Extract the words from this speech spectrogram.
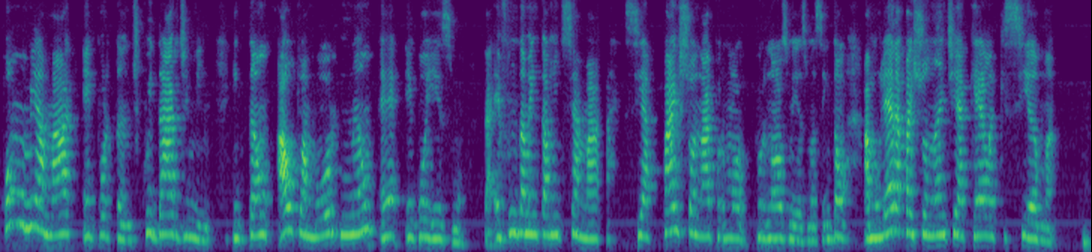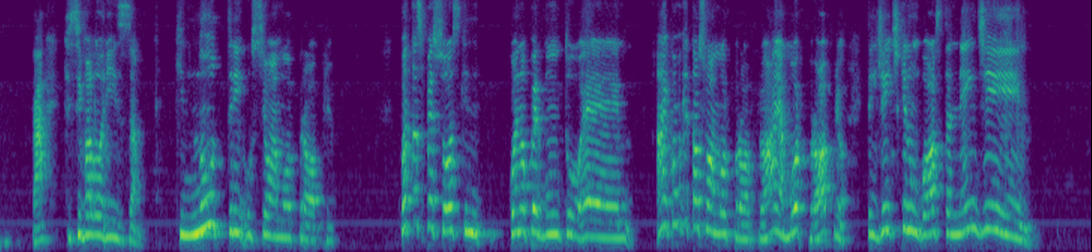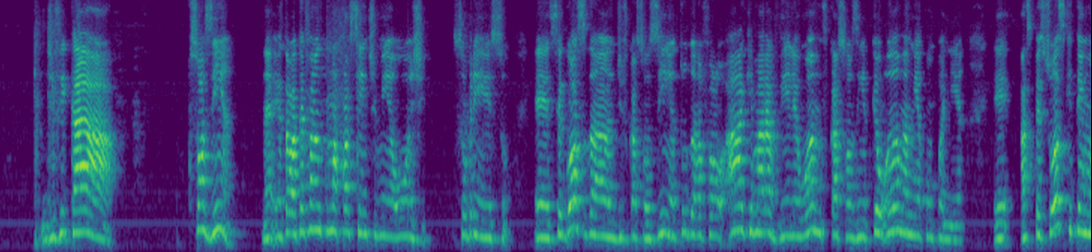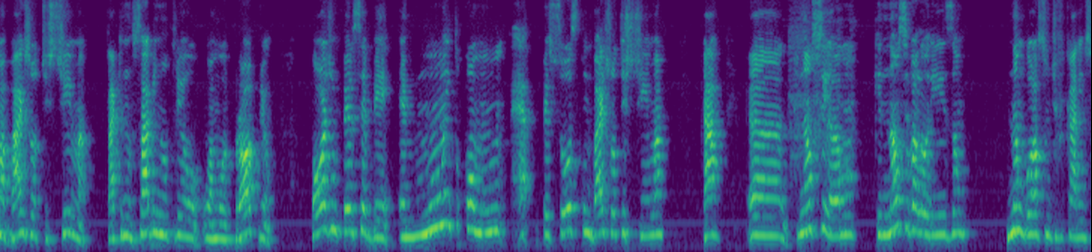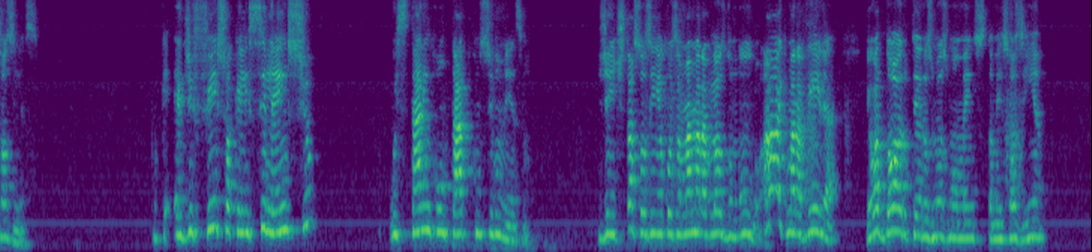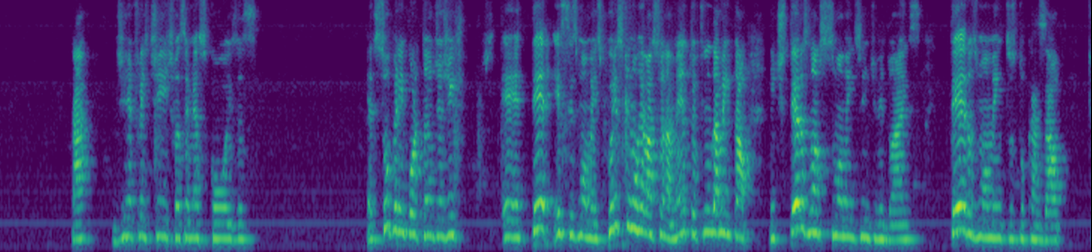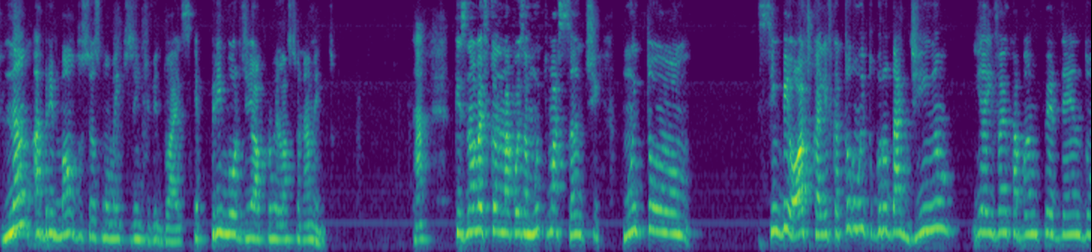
Como me amar é importante, cuidar de mim. Então, autoamor não é egoísmo. Tá? É fundamental a gente se amar, se apaixonar por, por nós mesmas. Então, a mulher apaixonante é aquela que se ama, tá? que se valoriza, que nutre o seu amor próprio. Quantas pessoas que, quando eu pergunto, é, ai, como que está o seu amor próprio? Ai, amor próprio? Tem gente que não gosta nem de, de ficar sozinha, né? Eu estava até falando com uma paciente minha hoje sobre isso. É, você gosta da, de ficar sozinha? Tudo. Ela falou: Ah, que maravilha, eu amo ficar sozinha, porque eu amo a minha companhia. É, as pessoas que têm uma baixa autoestima, tá, que não sabem nutrir o, o amor próprio, podem perceber, é muito comum é, pessoas com baixa autoestima, tá, uh, que não se amam, que não se valorizam, não gostam de ficarem sozinhas. Porque é difícil aquele silêncio, o estar em contato consigo mesma. Gente, estar tá sozinha é a coisa mais maravilhosa do mundo. Ai, que maravilha! Eu adoro ter os meus momentos também sozinha, tá? De refletir, de fazer minhas coisas. É super importante a gente é, ter esses momentos. Por isso que no relacionamento é fundamental a gente ter os nossos momentos individuais, ter os momentos do casal, não abrir mão dos seus momentos individuais, que é primordial para o relacionamento. Tá? Porque senão vai ficando uma coisa muito maçante, muito simbiótico ali, fica tudo muito grudadinho e aí vai acabando perdendo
